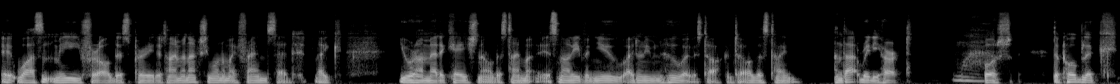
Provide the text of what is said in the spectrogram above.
it wasn't me for all this period of time. And actually, one of my friends said, like, you were on medication all this time. It's not even you. I don't even know who I was talking to all this time. And that really hurt. Wow. But the public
